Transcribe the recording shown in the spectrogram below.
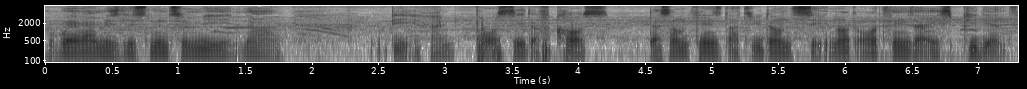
whoever is listening to me now be. And Paul said, of course, there's some things that you don't say. Not all things are expedient.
